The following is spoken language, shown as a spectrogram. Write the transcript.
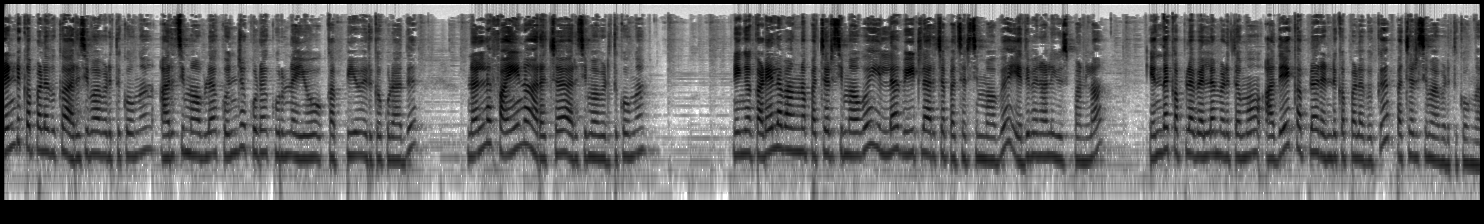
ரெண்டு கப் அளவுக்கு அரிசி மாவு எடுத்துக்கோங்க. அரிசி மாவில் கொஞ்சம் கூட குருணையோ கப்பியோ இருக்கக்கூடாது. நல்ல ஃபைனாக அரைச்ச அரிசி மாவு எடுத்துக்கோங்க. நீங்கள் கடையில் வாங்கின பச்சரிசி மாவு இல்லை வீட்டில் அரைச்ச பச்சரிசி மாவு எது வேணாலும் யூஸ் பண்ணலாம். எந்த கப்பில் வெல்லம் எடுத்தோமோ அதே கப்பில் ரெண்டு கப் அளவுக்கு பச்சரிசி மாவு எடுத்துக்கோங்க.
